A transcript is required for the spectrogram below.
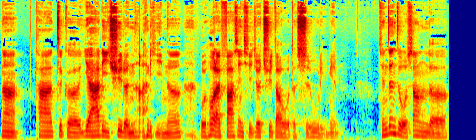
那他这个压力去了哪里呢？我后来发现，其实就去到我的食物里面。前阵子我上了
